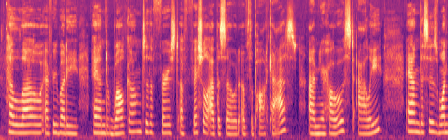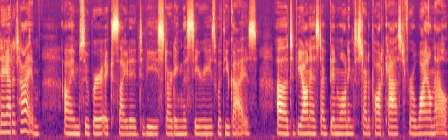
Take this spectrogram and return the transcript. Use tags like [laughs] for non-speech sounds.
Hello, everybody, and welcome to the first official episode of the podcast. I'm your host, Allie, and this is One Day at a Time. I'm super excited to be starting this series with you guys. Uh, to be honest, I've been wanting to start a podcast for a while now.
